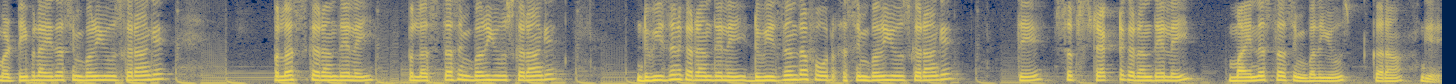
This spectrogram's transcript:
ਮਲਟੀਪਲਾਈ ਦਾ ਸਿੰਬਲ ਯੂਜ਼ ਕਰਾਂਗੇ। ਪਲੱਸ ਕਰਨ ਦੇ ਲਈ ਪਲੱਸ ਦਾ ਸਿੰਬਲ ਯੂਜ਼ ਕਰਾਂਗੇ। ਡਿਵੀਜ਼ਨ ਕਰਨ ਦੇ ਲਈ ਡਿਵੀਜ਼ਨ ਦਾ ਫੋਰ ਸਿੰਬਲ ਯੂਜ਼ ਕਰਾਂਗੇ ਤੇ ਸਬਸਟ੍ਰੈਕਟ ਕਰਨ ਦੇ ਲਈ ਮਾਈਨਸ ਦਾ ਸਿੰਬਲ ਯੂਜ਼ ਕਰਾਂਗੇ।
